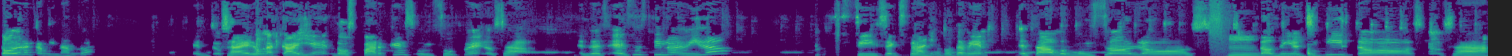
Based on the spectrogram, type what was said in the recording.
todo era caminando. O sea, era una calle, dos parques, un súper. O sea, entonces ese estilo de vida sí se extraña. Pero también estábamos muy solos. Mm. dos niños chiquitos, o sea,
